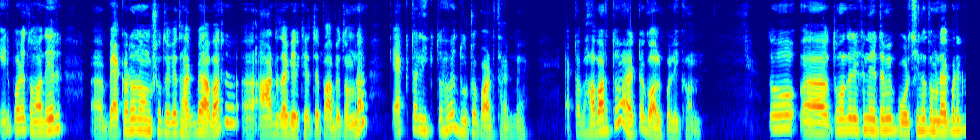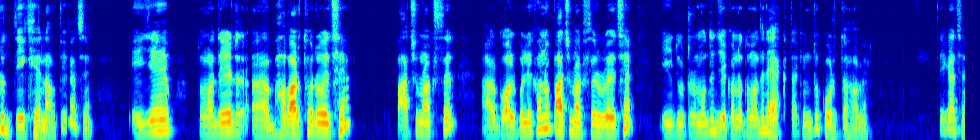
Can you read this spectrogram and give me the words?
এরপরে তোমাদের ব্যাকরণ অংশ থেকে থাকবে আবার আট দাগের ক্ষেত্রে পাবে তোমরা। একটা লিখতে হবে, দুটো পার্ট থাকবে। একটা ভাবার্থ আর একটা গল্প লিখন। তো তোমাদের এখানে এটা আমি পড়ছি না, তোমরা একবার একটু দেখে নাও, ঠিক আছে? এই যে তোমাদের ভাবার্থ রয়েছে পাঁচ মার্কসের আর গল্প লিখনও পাঁচ মার্কসের রয়েছে। এই দুটোর মধ্যে যে কোনো তোমাদের একটা কিন্তু করতে হবে। ঠিক আছে?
